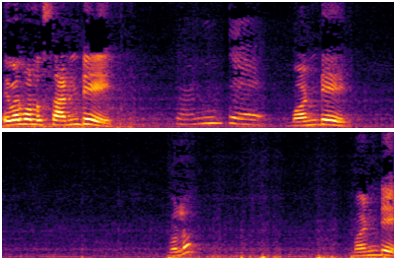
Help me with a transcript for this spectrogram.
এবার বলো সানডে মন্ডে বলো Monday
